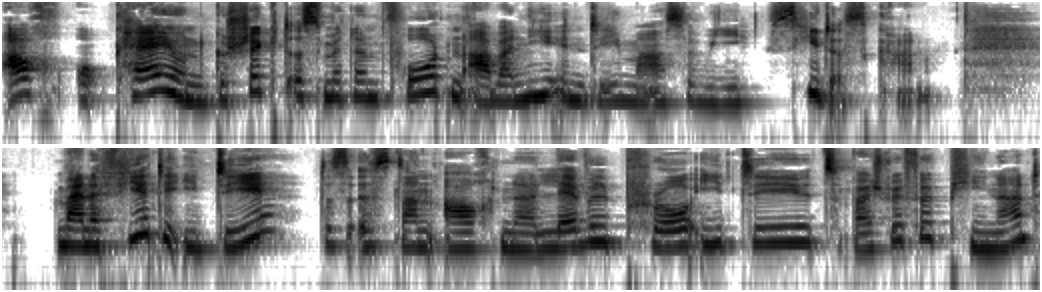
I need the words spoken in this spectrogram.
auch okay und geschickt ist mit den Pfoten, aber nie in dem Maße, wie sie das kann. Meine vierte Idee, das ist dann auch eine Level Pro Idee, zum Beispiel für Peanut.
